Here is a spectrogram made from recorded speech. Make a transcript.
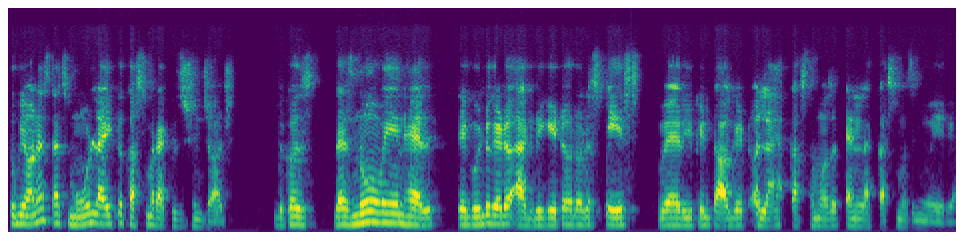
to be honest, that's more like a customer acquisition charge because there's no way in hell they're going to get an aggregator or a space where you can target a lakh customers or 10 lakh customers in your area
